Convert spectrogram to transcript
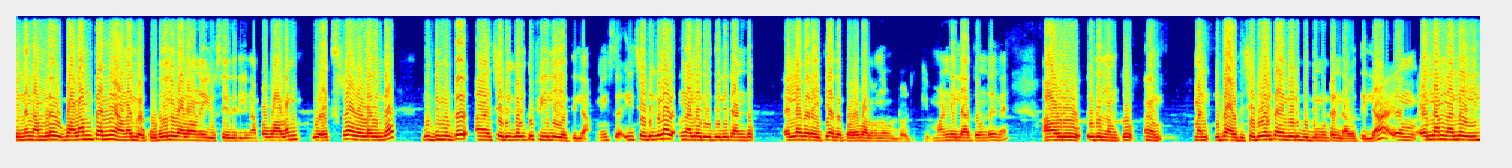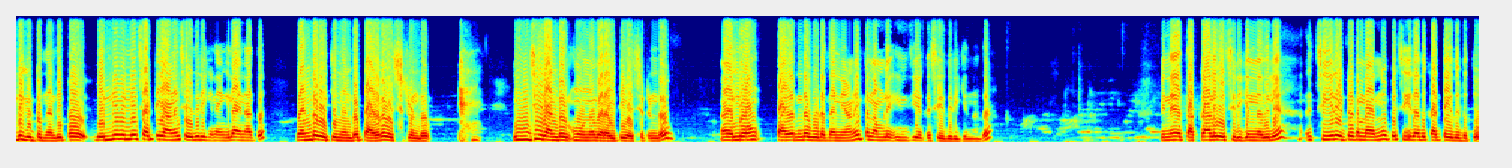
പിന്നെ നമ്മൾ വളം തന്നെയാണല്ലോ കൂടുതൽ വളമാണ് യൂസ് ചെയ്തിരിക്കുന്നത്. അപ്പൊ വളം എക്സ്ട്രാ ഉള്ളതിന്റെ ബുദ്ധിമുട്ട് ചെടികൾക്ക് ഫീൽ ചെയ്യത്തില്ല. മീൻസ് ഈ ചെടികൾ നല്ല രീതിയിൽ രണ്ടും എല്ലാ വെറൈറ്റി അതേപോലെ വളർന്നുകൊണ്ടിരിക്കും. മണ്ണില്ലാത്തതുകൊണ്ട് തന്നെ ആ ഒരു ഇത് നമുക്ക് ഇതാവത്തി ചെടികൾക്ക് അതിന്റെ ഒരു ബുദ്ധിമുട്ട് ഉണ്ടാവത്തില്ല. എല്ലാം നല്ല ഈൽഡ് കിട്ടുന്നുണ്ട്. ഇപ്പോ വലിയ വലിയ ചട്ടിയാണ് ചെയ്തിരിക്കുന്നതെങ്കിൽ അതിനകത്ത് വെണ്ട വെക്കുന്നുണ്ട് പയറ് വെച്ചിട്ടുണ്ട്. ഇഞ്ചി രണ്ട് മൂന്ന് വെറൈറ്റി വെച്ചിട്ടുണ്ട്. ലോങ് പയറിന്റെ കൂടെ തന്നെയാണ് ഇപ്പൊ നമ്മൾ ഇഞ്ചിയൊക്കെ ചെയ്തിരിക്കുന്നത്. പിന്നെ തക്കാളി വെച്ചിരിക്കുന്നതിൽ ചീര ഇട്ടിട്ടുണ്ടായിരുന്നു. ഇപ്പൊ ചീര അത് കട്ട് ചെയ്തെടുത്തു.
